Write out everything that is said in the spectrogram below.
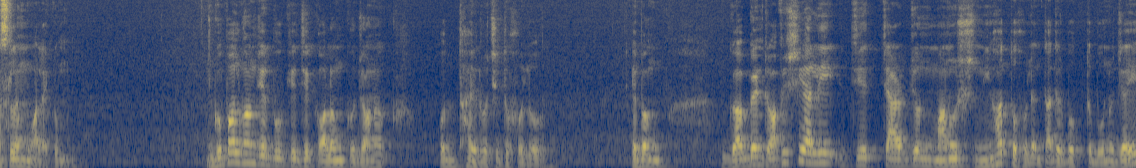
আসসালামু আলাইকুম। গোপালগঞ্জের বুকে যে কলঙ্কজনক অধ্যায় রচিত হলো এবং গভর্নমেন্ট অফিসিয়ালি যে চারজন মানুষ নিহত হলেন তাদের বক্তব্য অনুযায়ী,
